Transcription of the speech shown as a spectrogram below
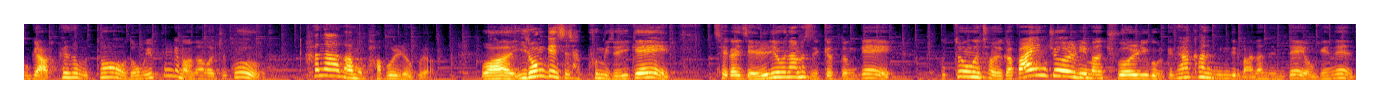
여기 앞에서부터 너무 예쁜 게 많아가지고 하나하나 한번 봐보려고요. 와 이런 게 진짜 작품이죠. 이게 제가 이제 엘리온 하면서 느꼈던 게 보통은 저희가 파인 주얼리만 주얼리고 그렇게 생각하는 분들이 많았는데 여기는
